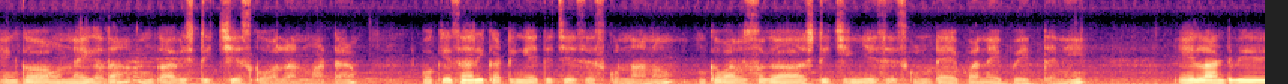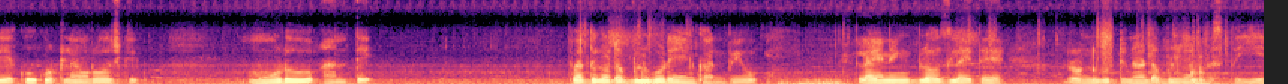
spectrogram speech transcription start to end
ఇంకా ఉన్నాయి కదా. ఇంకా అవి స్టిచ్ చేసుకోవాలన్నమాట. ఒకేసారి కటింగ్ అయితే చేసేసుకున్నాను. ఇంకా వరుసగా స్టిచ్చింగ్ చేసేసుకుంటే పని అయిపోయిద్దని. ఇలాంటివి ఎక్కువ కుట్టలేము రోజుకి. మూడు అంతే. పెద్దగా డబ్బులు కూడా ఏం కనిపించవు. లైనింగ్ బ్లౌజులు అయితే రెండు కుట్టినా డబ్బులు కనిపిస్తాయి.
